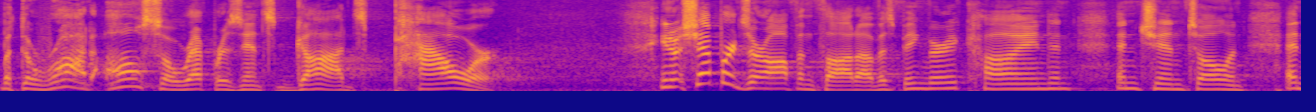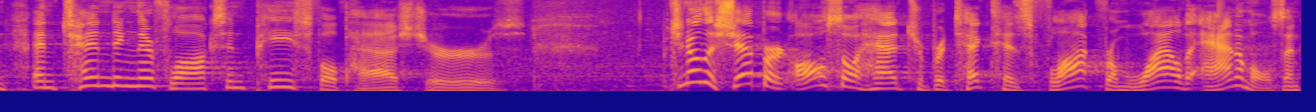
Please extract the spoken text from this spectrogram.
but the rod also represents God's power. You know, shepherds are often thought of as being very kind and, and gentle and, and, and tending their flocks in peaceful pastures. But you know, the shepherd also had to protect his flock from wild animals and,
